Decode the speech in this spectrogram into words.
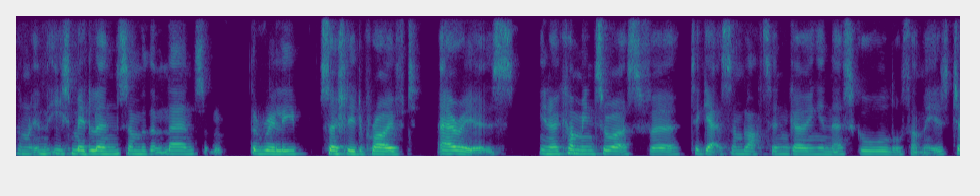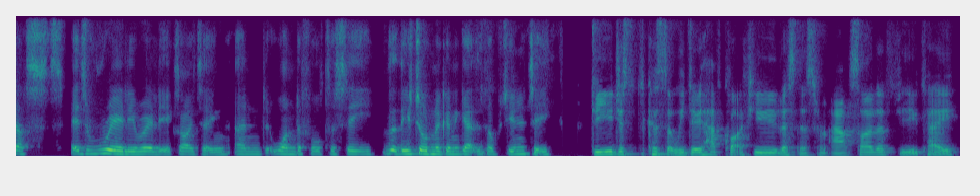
in the East Midlands, some of them then sort of the really socially deprived areas you know coming to us for to get some latin going in their school or something is just it's really really exciting and wonderful to see that these children are going to get this opportunity Do you just because we do have quite a few listeners from outside of the UK?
